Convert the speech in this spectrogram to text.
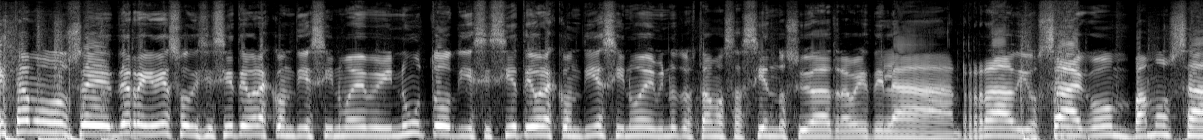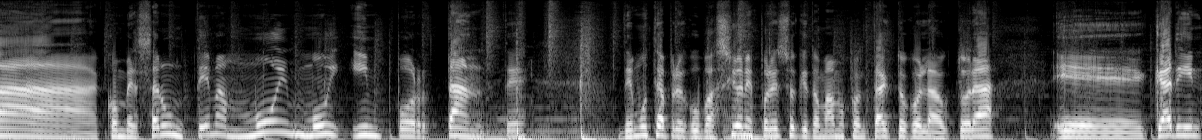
estamos eh, de regreso, 17 horas con 19 minutos, 17 horas con 19 minutos estamos haciendo ciudad a través de la radio Sago. Vamos a conversar un tema muy, muy importante, de muchas preocupaciones, por eso que tomamos contacto con la doctora eh, Karin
